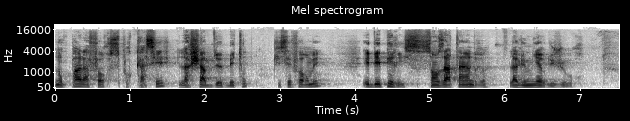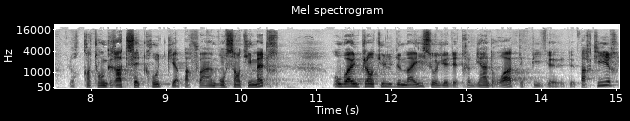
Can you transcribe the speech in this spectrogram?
n'ont pas la force pour casser la chape de béton qui s'est formée et dépérissent sans atteindre la lumière du jour. Alors quand on gratte cette croûte qui a parfois un bon centimètre, on voit une plantule de maïs, au lieu d'être bien droite et puis de, partir,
